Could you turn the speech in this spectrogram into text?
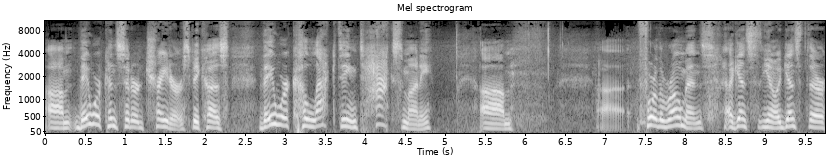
Um, they were considered traitors because they were collecting tax money um, uh, for the Romans against you know against their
